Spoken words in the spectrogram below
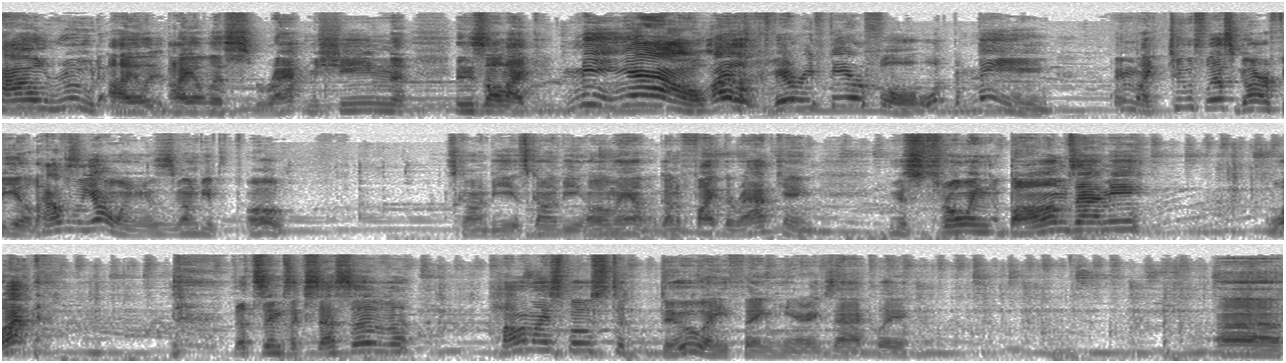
How rude, eyeless rat machine. And he's all like, meow, I look very fearful. Look at me. I'm like toothless Garfield. How's it going? This is gonna be, oh. It's gonna be, it's gonna be, oh man, I'm gonna fight the Rat King. who is throwing bombs at me? What? that seems excessive. How am I supposed to do anything here exactly? Uh...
